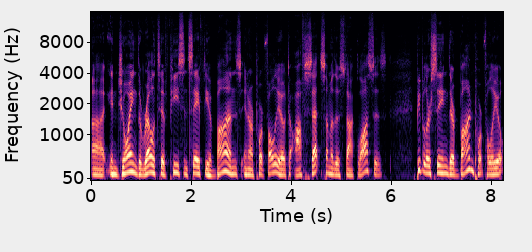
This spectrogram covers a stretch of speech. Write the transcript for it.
uh, enjoying the relative peace and safety of bonds in our portfolio to offset some of those stock losses, people are seeing their bond portfolio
